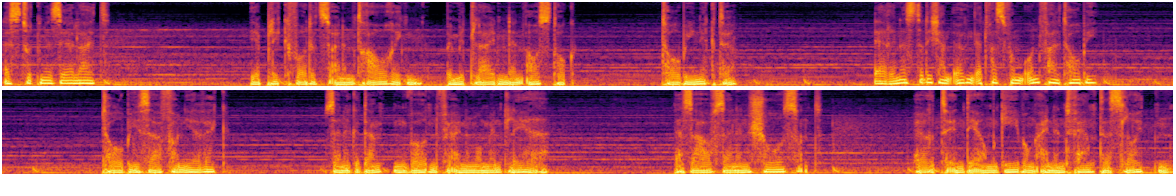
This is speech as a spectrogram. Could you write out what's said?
Es tut mir sehr leid. Ihr Blick wurde zu einem traurigen, bemitleidenden Ausdruck. Toby nickte. Erinnerst du dich an irgendetwas vom Unfall, Toby? Toby sah von ihr weg. Seine Gedanken wurden für einen Moment leer. Er sah auf seinen Schoß und hörte in der Umgebung ein entferntes Läuten.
